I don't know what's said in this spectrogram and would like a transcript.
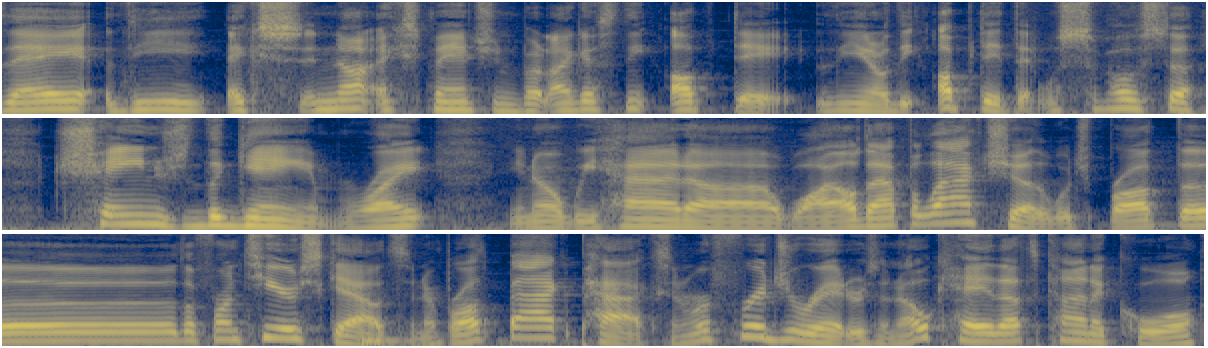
they the ex, not expansion but i guess the update you know the update that was supposed to change the game right? You know we had uh, wild appalachia which brought the the frontier scouts and it brought backpacks and refrigerators and okay that's kind of cool.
